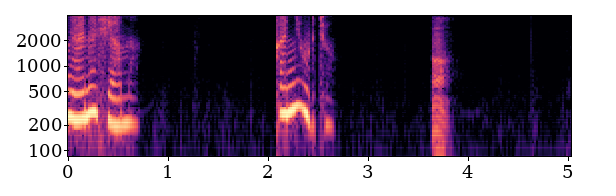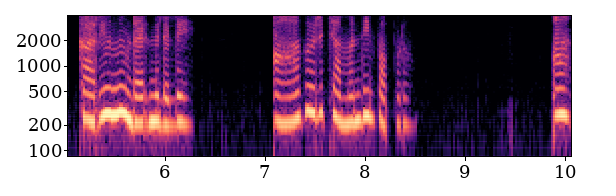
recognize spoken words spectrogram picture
ഞാനാ ശ്യാമ. കഞ്ഞി കുടിച്ചോ? ആ. കറിയൊന്നും ഉണ്ടായിരുന്നില്ലല്ലേ? ആകെ ഒരു ചമ്മന്തിയും പപ്പടവും. ആ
